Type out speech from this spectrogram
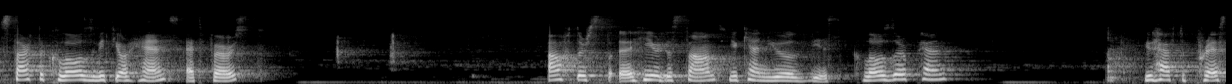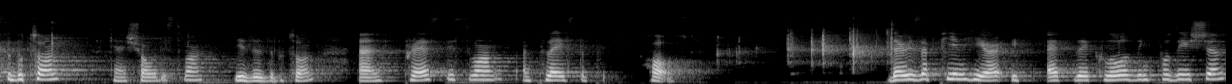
start to close with your hands at first. After uh, hear the sound, you can use this closer pen. You have to press the button. I can show this one. This is the button. And press this one and place the hole. There is a pin here. It's at the closing position.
